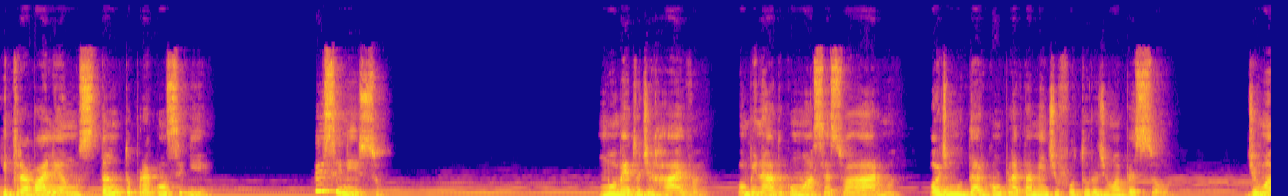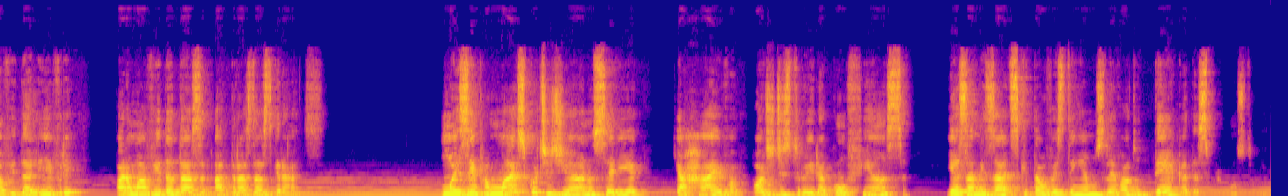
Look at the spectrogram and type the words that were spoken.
que trabalhamos tanto para conseguir. Pense nisso. Um momento de raiva, combinado com um acesso à arma, pode mudar completamente o futuro de uma pessoa de uma vida livre para uma vida atrás das grades. Um exemplo mais cotidiano seria que a raiva pode destruir a confiança e as amizades que talvez tenhamos levado décadas para construir.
